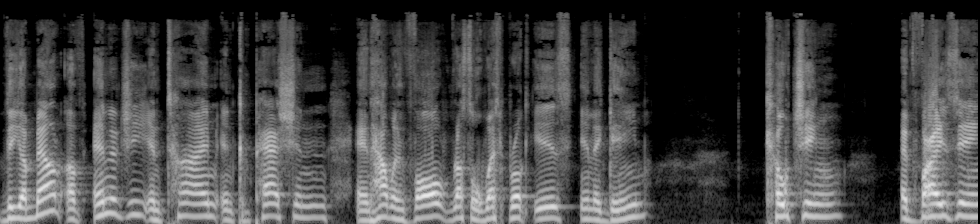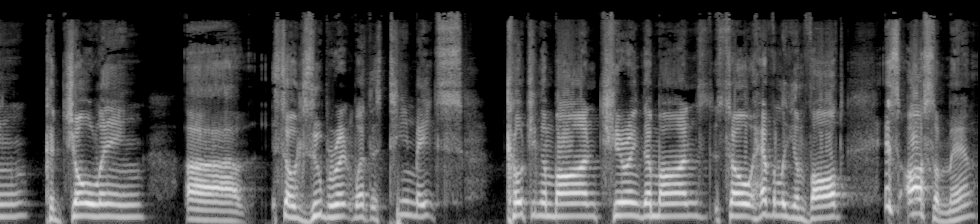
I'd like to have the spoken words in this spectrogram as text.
the amount of energy and time and compassion and how involved Russell Westbrook is in a game, coaching, advising, cajoling, uh, so exuberant with his teammates, coaching them on, cheering them on, so heavily involved. It's awesome, man.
